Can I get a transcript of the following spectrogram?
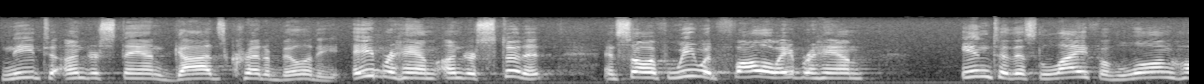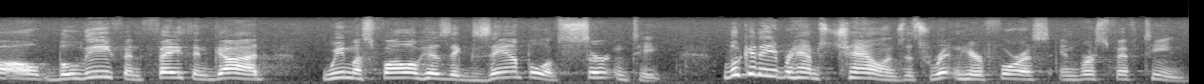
need to understand God's credibility. Abraham understood it, and so if we would follow Abraham into this life of long haul belief and faith in God, we must follow his example of certainty. Look at Abraham's challenge that's written here for us in verse 15.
